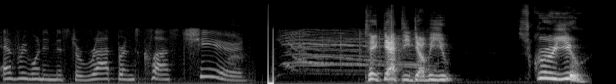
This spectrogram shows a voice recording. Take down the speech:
Everyone in Mr. Ratburn's class cheered. Take that, DW. Screw you.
